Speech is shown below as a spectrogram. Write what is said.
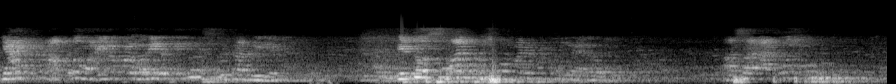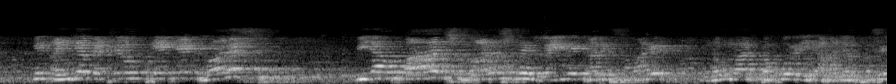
ક્યાંક આપણો મહિનો પણ મળી નથી તો સરકારની જેમ એટલો સવાલ પૂછવા માટે પણ તમને આવ્યો છું આશા રાખું છું કે અહીંયા બેઠેલો એક એક માણસ બીજા પાંચ માણસને લઈને કાલે સવારે નવના બપોરે અહીંયા હાજર થશે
